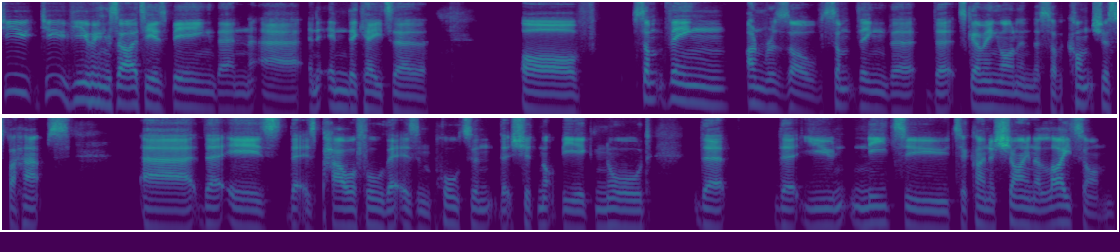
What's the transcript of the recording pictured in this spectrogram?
Do you do you view anxiety as being then uh, an indicator of something unresolved, something that that's going on in the subconscious, perhaps uh, that is that is powerful, that is important, that should not be ignored, that that you need to to kind of shine a light on.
